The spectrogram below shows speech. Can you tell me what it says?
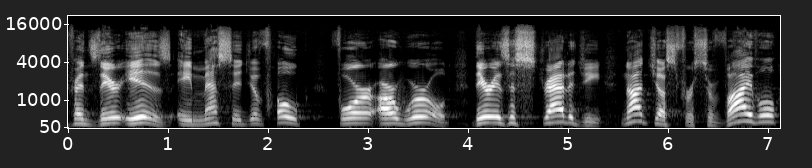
Friends, there is a message of hope for our world. There is a strategy, not just for survival,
